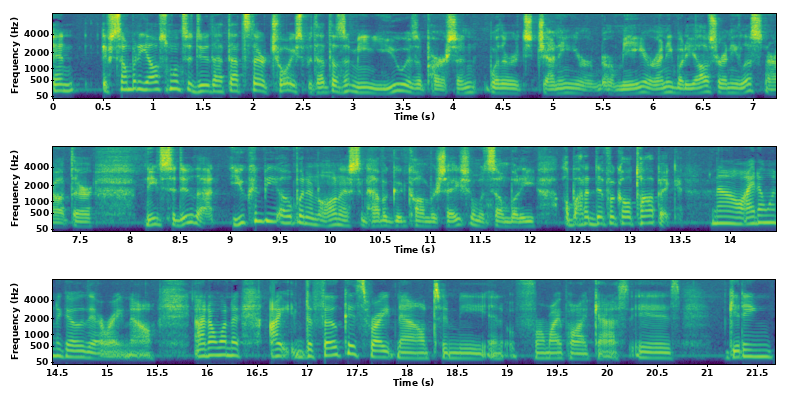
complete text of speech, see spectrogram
And if somebody else wants to do that, that's their choice. But that doesn't mean you, as a person, whether it's Jenny or, or me or anybody else or any listener out there, needs to do that. You can be open and honest and have a good conversation with somebody about a difficult topic. No, I don't want to go there right now. I don't want to. I the focus right now to me and for my podcast is getting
